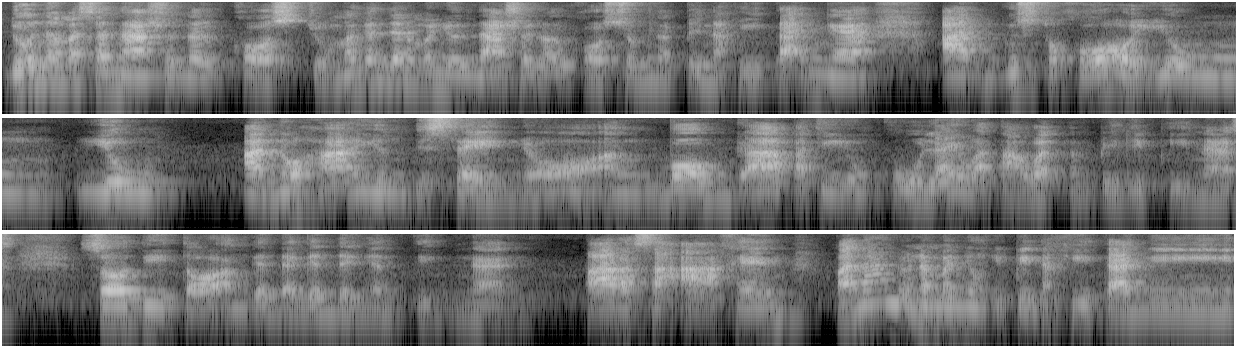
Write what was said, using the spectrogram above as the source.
Doon naman sa national costume. Maganda naman yung national costume na pinakita niya. At gusto ko yung, yung ano ha, yung disenyo, ang bongga, pati yung kulay, watawat ng Pilipinas. So dito, ang ganda-ganda niyang tignan. Para sa akin, panalo naman yung ipinakita ni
